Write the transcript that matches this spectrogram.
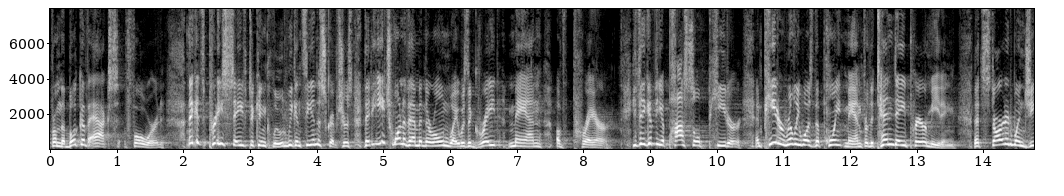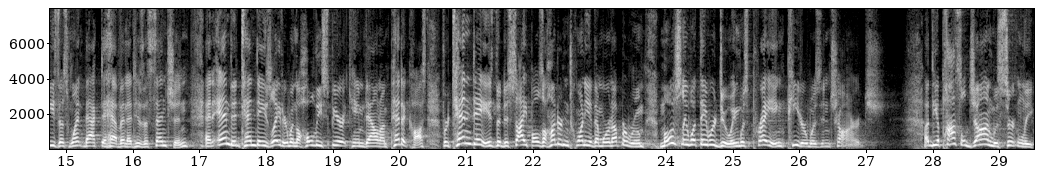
from the book of Acts forward. I think it's pretty safe to conclude, we can see in the scriptures, that each one of them in their own way was a great man of prayer. You think of the apostle Peter, and Peter really was the point man for the 10 day prayer meeting that started when Jesus went back to heaven at his ascension and ended 10 days later when the Holy Spirit came down on Pentecost. For 10 days, the disciples, 120 of them were in upper room, most mostly what they were doing was praying. Peter was in charge. Uh, the Apostle John was certainly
